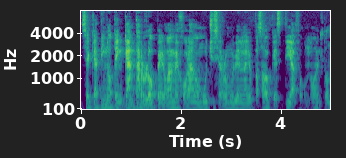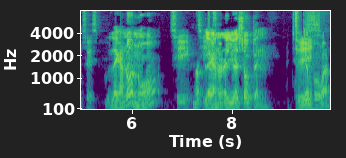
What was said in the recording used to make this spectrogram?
sé que a ti no te encanta, Rulo, pero ha mejorado mucho y cerró muy bien el año pasado, que es Tiafo, ¿no? Entonces. Pues le ganó, ¿no? Sí. le ganó en el US Open. Sí. Tiafo ganó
